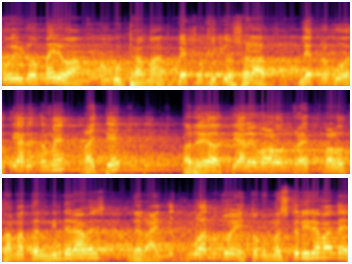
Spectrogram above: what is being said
કોયડો માર્યો, આમ અંગૂઠામાં બેઠો થઈ ગયો સડાપ લે પ્રભુ, અત્યારે તમે રાતે, અરે અત્યારે વાળો રાત વાળો થામાં તને નીંદર આવે છે? એટલે રાતે સુવાનું જોઈએ, તો કે મસ્કરી રહેવા દે.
